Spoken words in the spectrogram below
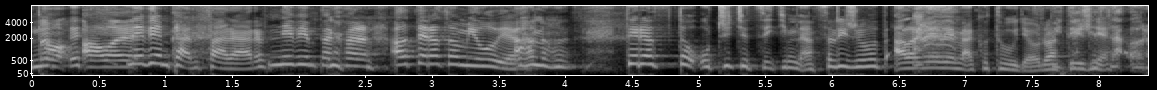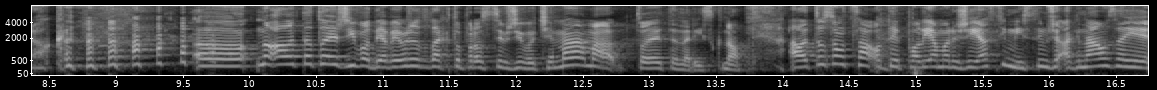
No, ale... Neviem, pán Farár. Neviem, pán Farán, ale teraz ho milujem. Áno, teraz to určite cítim na celý život, ale neviem, ako to bude o dva týždne. sa o rok. Uh, no ale toto je život, ja viem, že to takto proste v živote mám a to je ten risk. No. Ale to som chcela o tej poliamore, že ja si myslím, že ak naozaj je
